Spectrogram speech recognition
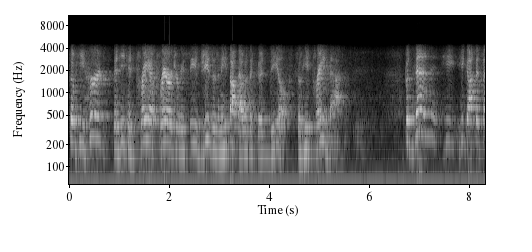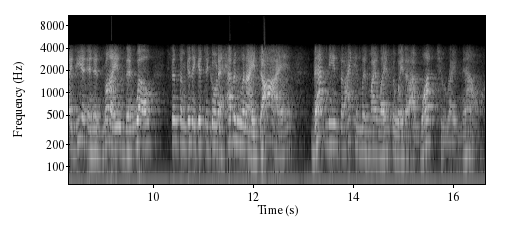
so he heard that he could pray a prayer to receive Jesus, and he thought that was a good deal. So he prayed that. But then he, he got this idea in his mind that, well, since I'm going to get to go to heaven when I die, that means that I can live my life the way that I want to right now.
